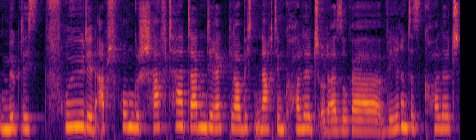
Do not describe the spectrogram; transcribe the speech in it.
möglichst früh den Absprung geschafft hat, dann direkt, glaube ich, nach dem College oder sogar während des College,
